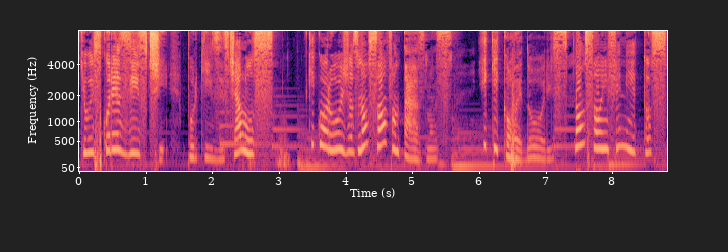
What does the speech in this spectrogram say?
que o escuro existe, porque existe a luz, que corujas não são fantasmas e que corredores não são infinitos,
